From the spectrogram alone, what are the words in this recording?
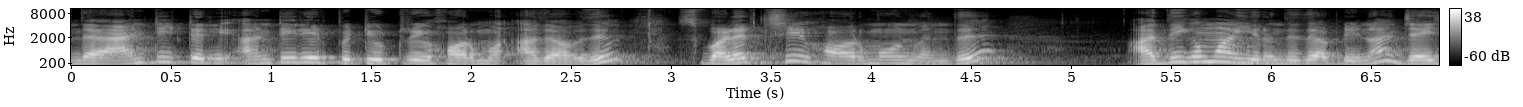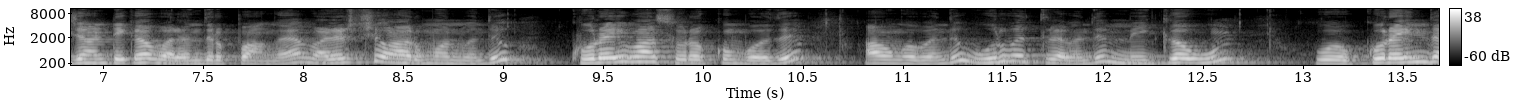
இந்த ஆன்டிடரி ஆன்டீரியர் பிட்யூட்ரி ஹார்மோன் அதாவது வளர்ச்சி ஹார்மோன் வந்து அதிகமாக இருந்தது அப்படின்னா ஜெய்ஜாண்டிக்காக வளர்ந்துருப்பாங்க. வளர்ச்சி ஹார்மோன் வந்து குறைவாக சுரக்கும் போது அவங்க வந்து உருவத்தில் வந்து மிகவும் குறைந்த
